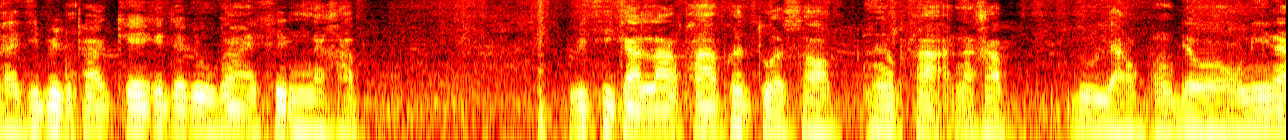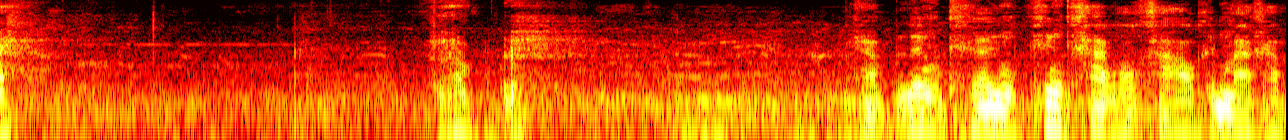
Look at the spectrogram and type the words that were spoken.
อะไรที่เป็นพระเก๊ก็จะดูง่ายขึ้นนะครับ วิธีการล้างพระเพื่อตรวจสอบเนื้อพระนะครับ ดูอย่างของเดียวตรงนี้นะครับครับเรื่องเครื่องขึ้นคราบขาวๆขึ้นมาครับ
